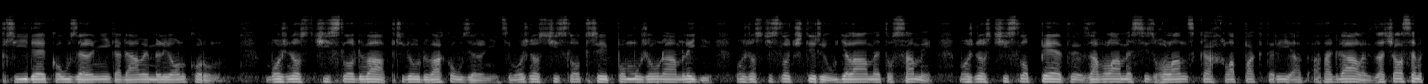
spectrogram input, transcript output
přijde kouzelník a dáme milion korun. Možnost číslo dva, přijdou dva kouzelníci. Možnost číslo tři, pomůžou nám lidi. Možnost číslo čtyři, uděláme to sami. Možnost číslo pět, zavoláme si z Holandska chlapa, který a, a tak dále. Začal jsem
